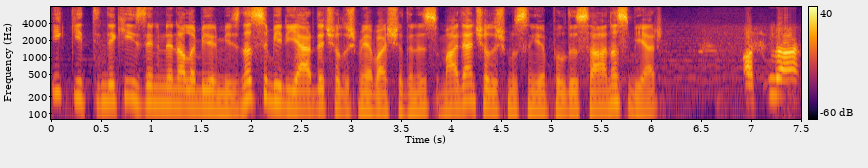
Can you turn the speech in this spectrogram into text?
İlk gittiğindeki izlenimlerini alabilir miyiz? Nasıl bir yerde çalışmaya başladınız? Maden çalışmasının yapıldığı saha nasıl bir yer? Aslında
